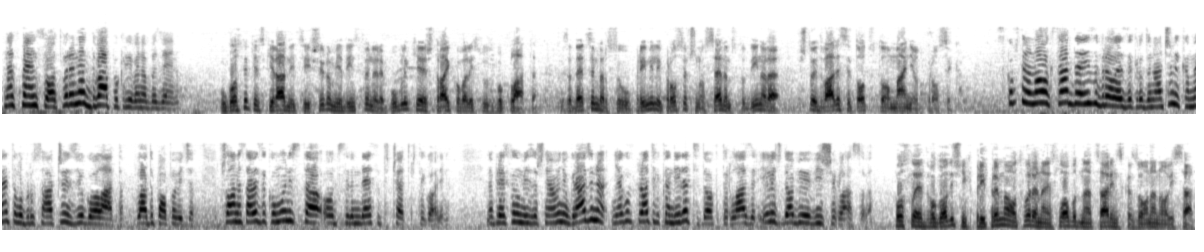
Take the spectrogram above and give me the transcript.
Na Spen su otvorena dva pokrivena bazena. Ugostiteljski radnici širom jedinstvene republike štrajkovali su zbog plata. Za decembar su primili prosečno 700 dinara, što je 20% manje od proseka. Skupština Novog Sada izabrala je za gradonačelnika metalobrusača iz Jugoalata, Vladu Popovića, člana Saveza komunista od 74. godine. Na prethodnom izrašnjavanju građana, njegov protiv kandidat, dr. Lazar Ilić, dobio je više glasova. Posle dvogodišnjih priprema otvorena je slobodna carinska zona Novi Sad.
